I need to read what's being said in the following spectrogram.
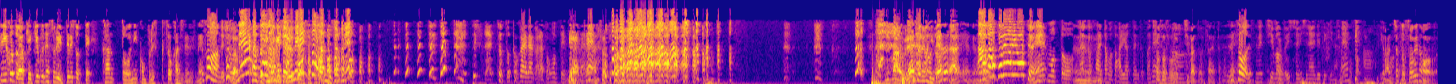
っていうことは結局ね、それ言ってる人って関東にコンプレックスを感じてるんですね。そうなんでしょうね。関東に負けてるってそうなんでしょうね。ちょっと都会だからと思ってみで、たいなね。そうまあ、浦安も似たようなのあるよね。あ、まあ、それはありますよね。ねもっと、うんなんか埼玉と張り合ったりとかね。そうそうそう、ん千葉と埼玉ね。そうですね。千葉と一緒にしないで的なね。そうそうそうあよくまあ、ちょっとそういうのを、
